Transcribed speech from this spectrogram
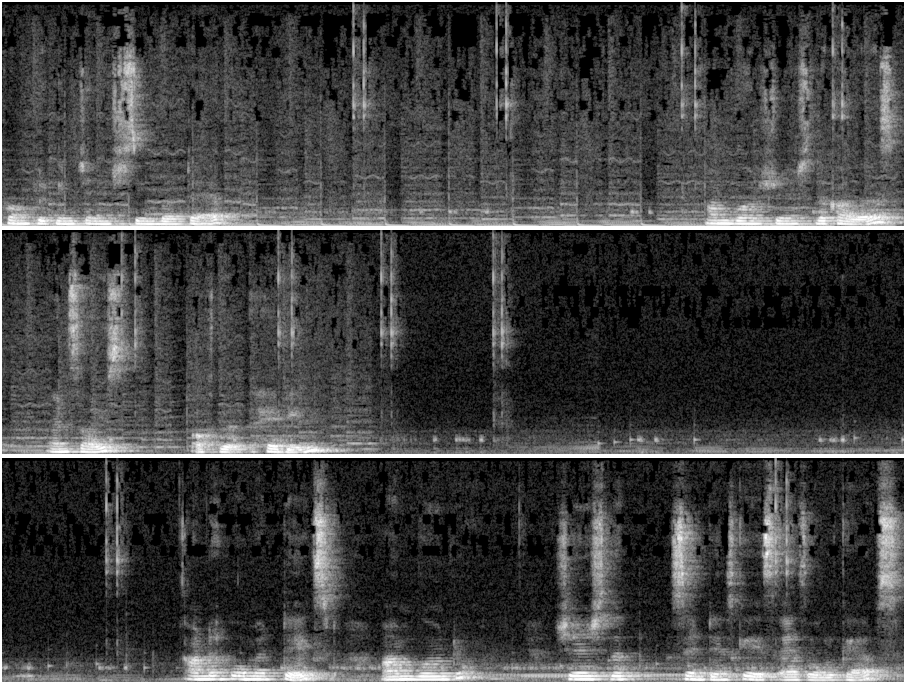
from clicking change symbol tab. I'm going to change the colors and size of the heading. Under format text I'm going to change the sentence case as all caps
